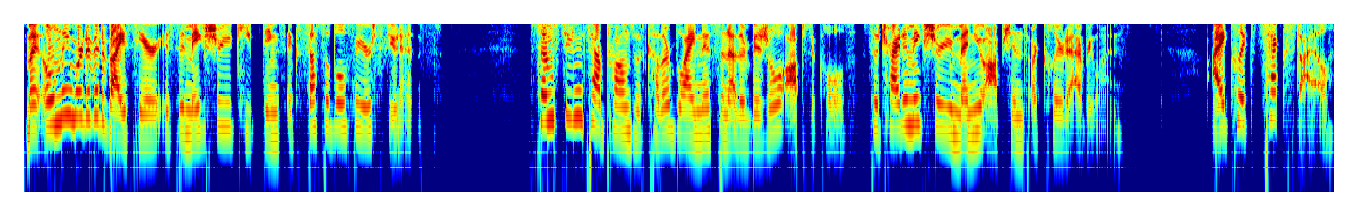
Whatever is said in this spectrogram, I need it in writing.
My only word of advice here is to make sure you keep things accessible for your students. Some students have problems with color blindness and other visual obstacles, so try to make sure your menu options are clear to everyone. I click Text Style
